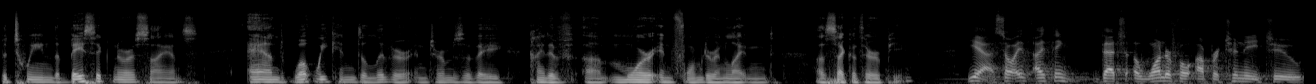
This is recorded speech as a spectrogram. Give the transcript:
between the basic neuroscience and what we can deliver in terms of a kind of um, more informed or enlightened uh, psychotherapy? Yeah, so I, I think that's a wonderful opportunity to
